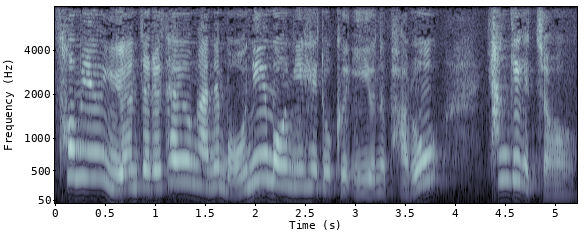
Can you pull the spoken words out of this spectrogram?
섬유 유연제를 사용하는 뭐니 뭐니 해도 그 이유는 바로 향기겠죠.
